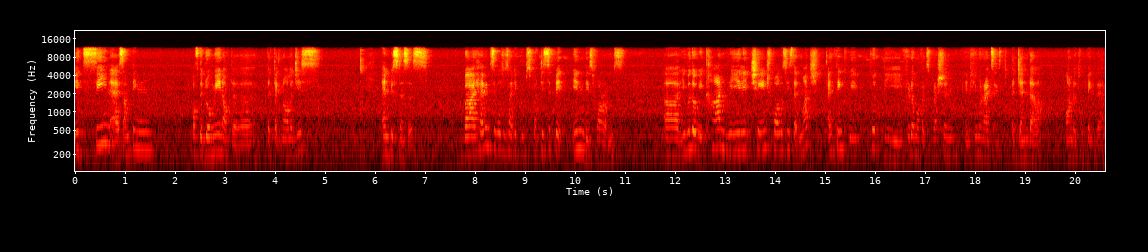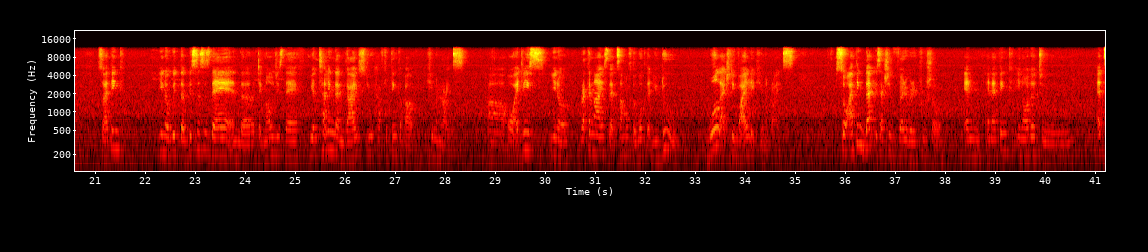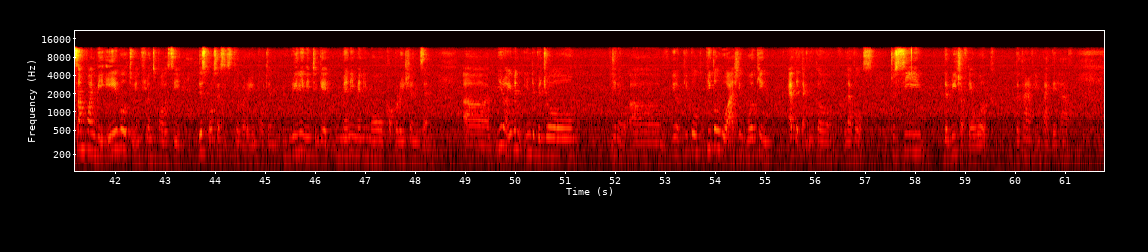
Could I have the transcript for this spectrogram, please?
it's seen as something of the domain of the, the technologies and businesses. By having civil society groups participate in these forums, uh, even though we can't really change policies that much, I think we put the freedom of expression and human rights agenda on the topic there. So I think you know with the businesses there and the technologies there we are telling them guys you have to think about human rights. Uh, or at least you know recognize that some of the work that you do will actually violate human rights. So I think that is actually very very crucial. And and I think in order to at some point be able to influence policy this process is still very important. We really need to get many many more corporations and uh, you know even individual you know um, you know people people who are actually working at the technical levels to see the reach of their work the kind of impact they have.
